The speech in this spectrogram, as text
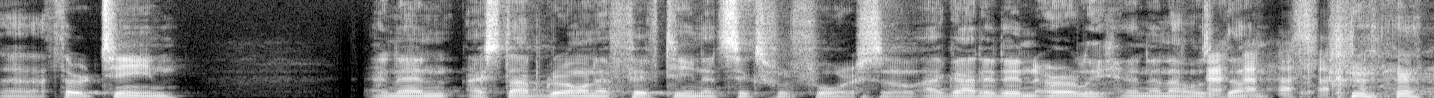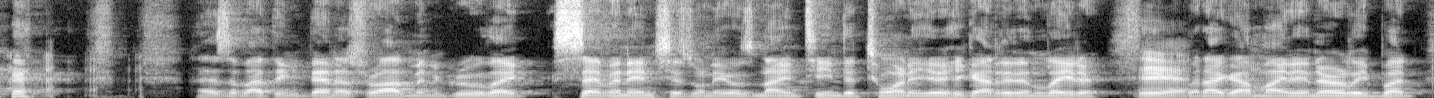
uh, 13 and then I stopped growing at 15 at six foot four. So I got it in early and then I was done. As of, I think Dennis Rodman grew like seven inches when he was 19 to 20. He got it in later, yeah. but I got mine in early. But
